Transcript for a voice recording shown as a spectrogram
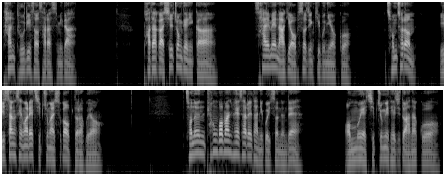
단 둘이서 살았습니다. 바다가 실종되니까 삶의 낙이 없어진 기분이었고 좀처럼 일상생활에 집중할 수가 없더라고요. 저는 평범한 회사를 다니고 있었는데 업무에 집중이 되지도 않았고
